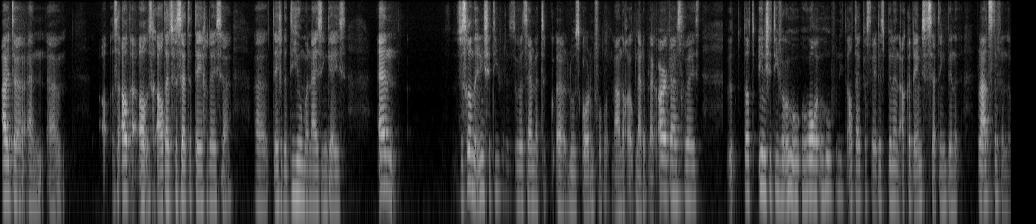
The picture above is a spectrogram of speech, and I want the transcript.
uiten en ehm, ze zich altijd verzetten tegen deze, eh, tegen de dehumanizing gaze. En verschillende initiatieven, dus we zijn met uh, Louis Gordon bijvoorbeeld maandag ook naar de Black Archives geweest. Dat initiatieven ho- hoeven niet altijd per se dus binnen een academische setting binnen plaats te vinden.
